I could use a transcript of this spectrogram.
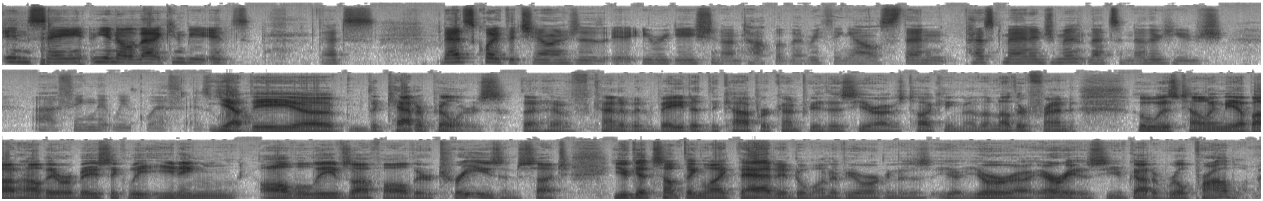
insane. you know that can be it's that's that's quite the challenge is irrigation on top of everything else. Then pest management that's another huge uh, thing that we work with as well. Yeah, the uh, the caterpillars that have kind of invaded the copper country this year. I was talking with another friend who was telling me about how they were basically eating all the leaves off all their trees and such. You get something like that into one of your organiz- your, your uh, areas, you've got a real problem.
